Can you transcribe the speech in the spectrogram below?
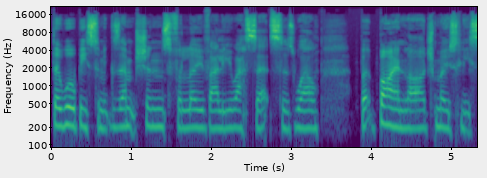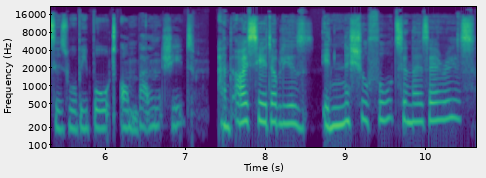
there will be some exemptions for low value assets as well, but by and large, most leases will be bought on balance sheet. And ICAEW's initial thoughts in those areas?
